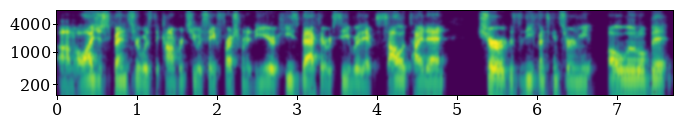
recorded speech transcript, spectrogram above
Um, Elijah Spencer was the Conference USA Freshman of the Year. He's back at receiver. They have a solid tight end. Sure, does the defense concern me a little bit?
